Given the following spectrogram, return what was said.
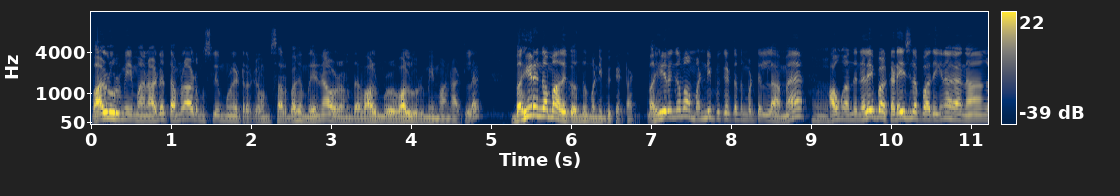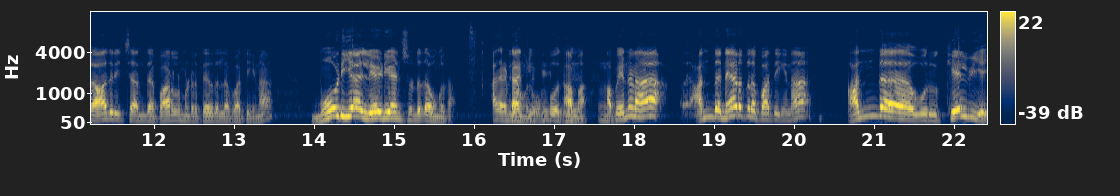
வாழ்வுரிமை மாநாடு தமிழ்நாடு முஸ்லீம் முன்னேற்ற கழகம் சார்பாக மெரினாவில் நடந்த வாழ்வு வாழ்வுரிமை மாநாட்டில் பகிரங்கமாக அதுக்கு வந்து மன்னிப்பு கேட்டாங்க. பகிரங்கமாக மன்னிப்பு கேட்டது மட்டும் இல்லாமல் அவங்க அந்த நிலைப்பாடு கடைசியில் பார்த்தீங்கன்னா நாங்கள் ஆதரித்த அந்த பாராளுமன்ற தேர்தலில் பார்த்தீங்கன்னா மோடியா லேடியான்னு சொன்னது அவங்க தான் அது ரெண்டாயிரத்தி உங்களுக்கு. ஒன்பது ஆமா. அப்போ என்னன்னா அந்த நேரத்தில் பார்த்தீங்கன்னா அந்த ஒரு கேள்வியை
